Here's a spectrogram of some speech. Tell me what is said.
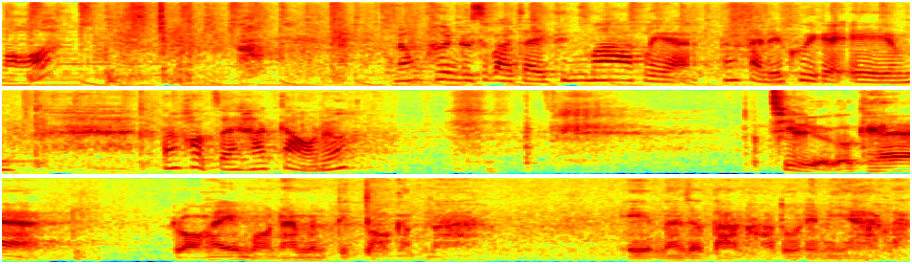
หมอ น้องเพื่อนดูสบายใจขึ้นมากเลยอะตั้งแต่ได้คุยกับเอม ต้องขอบใจฮักเก่าเนอะ ที่เหลือก็แค่ รอให้หมอนั่นมันติดต่อกลับมา เอมน่าจะตามหาตัวได้ไม่ยากละ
